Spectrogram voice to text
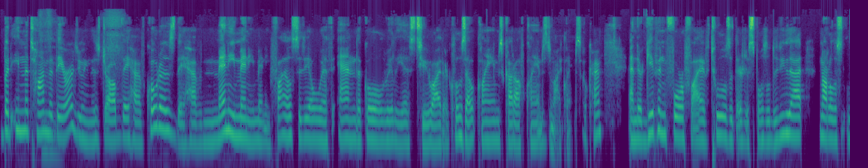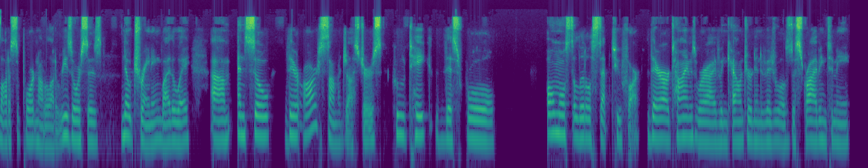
but in the time mm. that they hmm. are doing this job, they have quotas, they have many, many, many files to deal with. And the goal really is to either close out claims, cut off claims, deny claims. Okay. And they're given four or five tools at their disposal to do that. Not a lot of support, not a lot of resources no training, by the way. Um, and so there are some adjusters who take this role almost a little step too far. There are times where I've encountered individuals describing to me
